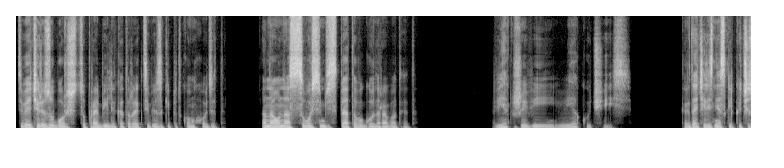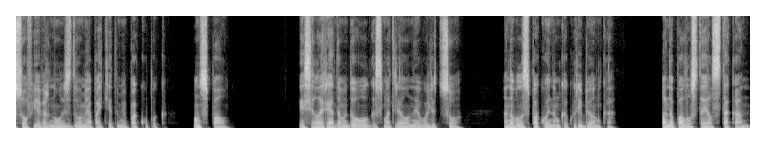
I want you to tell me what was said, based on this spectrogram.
Тебя через уборщицу пробили, которая к тебе за кипятком ходит. Она у нас с 85-го года работает. Век живи, век учись. Когда через несколько часов я вернулась с двумя пакетами покупок, он спал. Я села рядом и долго смотрела на его лицо. Оно было спокойным, как у ребенка. А на полу стоял стакан,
